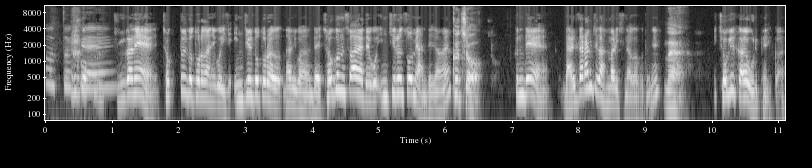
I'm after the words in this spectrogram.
어떡해. 중간에 적들도 돌아다니고 이제 인질도 돌아다니고 하는데 적은 쏴야 되고 인질은 쏘면 안 되잖아요. 그렇죠. 근데 날다람쥐가 한 마리 지나가거든요. 네. 이 적일까요? 우리 편일까요?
